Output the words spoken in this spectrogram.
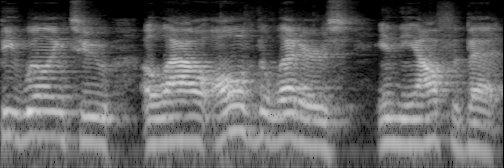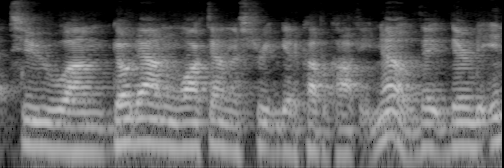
be willing to allow all of the letters in the alphabet to um, go down and walk down the street and get a cup of coffee? No, they, they're in,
